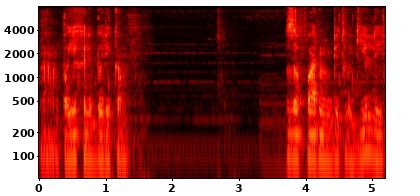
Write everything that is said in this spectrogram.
А, поехали быриком. Зафармим битву гильдий.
